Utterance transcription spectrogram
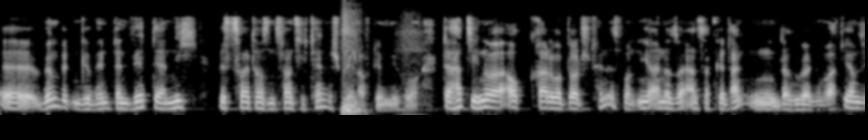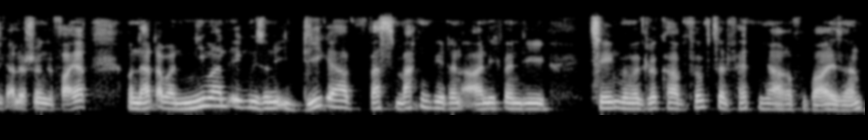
äh, Wimbledon gewinnt, dann wird der nicht bis 2020 Tennis spielen auf dem Niveau. Da hat sich nur auch gerade beim Deutschen Tennisbund nie einer so ernsthaft Gedanken darüber gemacht. Die haben sich alle schön gefeiert und da hat aber niemand irgendwie so eine Idee gehabt, was machen wir denn eigentlich, wenn die zehn, wenn wir Glück haben, 15 fetten Jahre vorbei sind.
